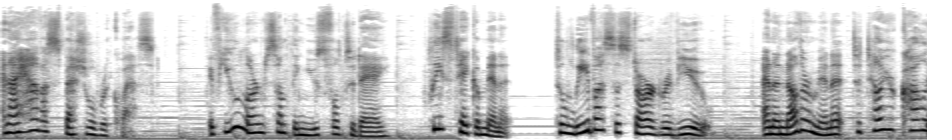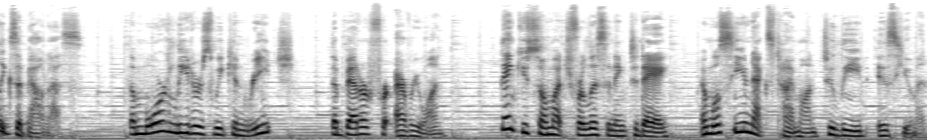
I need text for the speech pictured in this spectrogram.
And I have a special request. If you learned something useful today, please take a minute to leave us a starred review and another minute to tell your colleagues about us. The more leaders we can reach, the better for everyone. Thank you so much for listening today, and we'll see you next time on To Lead is Human.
